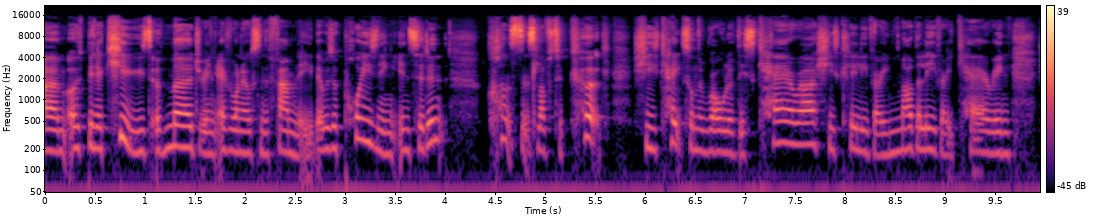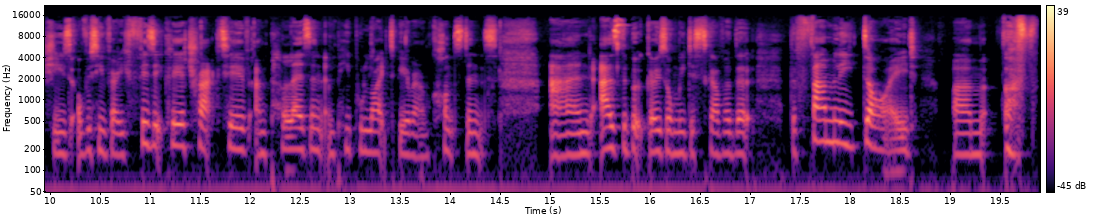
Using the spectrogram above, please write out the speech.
Um, has been accused of murdering everyone else in the family. There was a poisoning incident. Constance loves to cook. She takes on the role of this carer. She's clearly very motherly, very caring. She's obviously very physically attractive and pleasant, and people like to be around Constance. And as the book goes on, we discover that the family died um, of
